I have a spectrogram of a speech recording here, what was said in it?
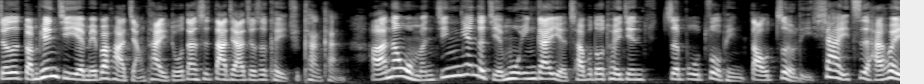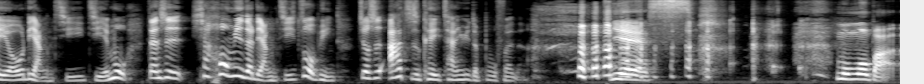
就是短篇集也没办法讲太多，但是大家就是可以去看看。好了，那我们今天的节目应该也差不多推荐这部作品到这里。下一次还会有两集节目，但是像后面的两集作品就是阿紫可以参与的部分了。Yes，默默吧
